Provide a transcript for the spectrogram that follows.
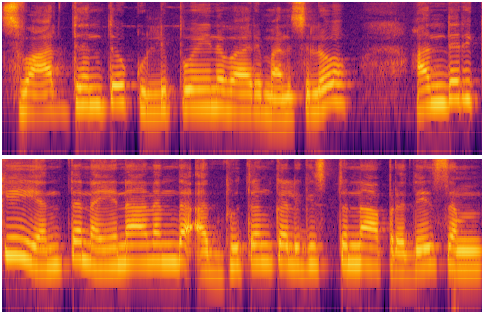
స్వార్థంతో కుళ్ళిపోయిన వారి మనసులో అందరికీ ఎంత నయనానంద అద్భుతం కలిగిస్తున్న ఆ ప్రదేశం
